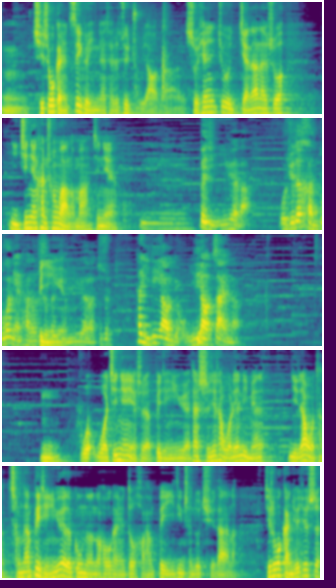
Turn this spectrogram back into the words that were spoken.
嗯，其实我感觉这个应该才是最主要的。首先就简单来说，你今年看春晚了吗？今年？嗯，背景音乐吧，我觉得很多年它都是背景音乐了，就是它一定要有，一定要在那儿。嗯，我我今年也是背景音乐，但实际上我连里面你让我它承担背景音乐的功能的话，我感觉都好像被一定程度取代了。其实我感觉就是，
